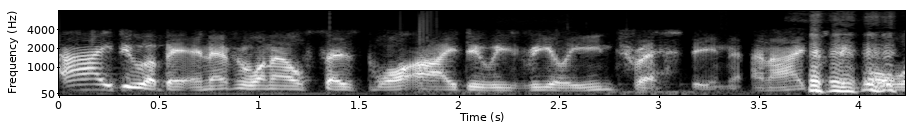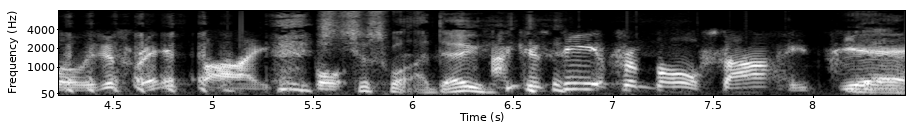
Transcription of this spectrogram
I do a bit, and everyone else says what I do is really interesting, and I just think, oh well, they're just race bikes. But It's just what I do. I can see it from both sides, yeah. Yeah.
